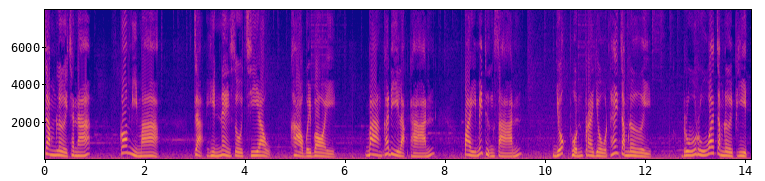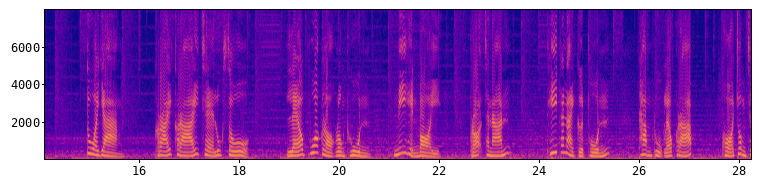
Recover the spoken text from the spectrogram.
จำเลยชนะ ก็มีมาก จะเห็นในโซเชียล ข่าวบ่อยๆ บางคดีหลักฐาน ไปไม่ถึงศาลยกผลประโยชน์ให้จำเลย รู้รู้ว่าจำเลยผิด ตัวอย่าง คล้ายๆแชร์ลูกโซ่ แล้วพวกหลอกลงทุน นี่เห็นบ่อย เพราะฉะนั้น ที่ทนายเกิดผลทำถูกแล้วครับ ขอชมเช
